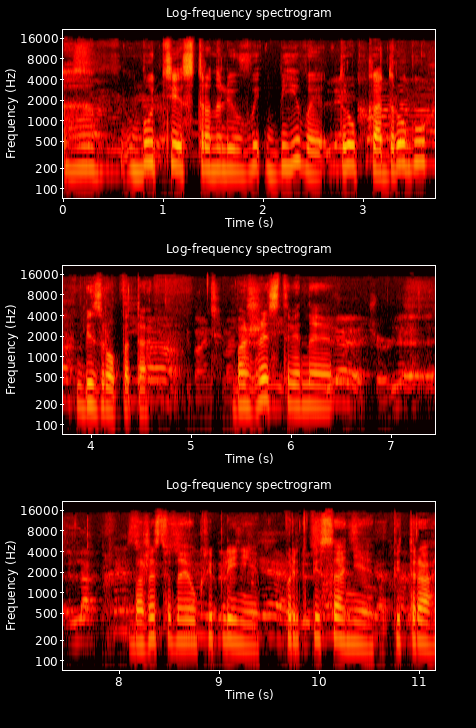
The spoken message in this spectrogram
«Э, «Будьте странолюбивы друг к другу без ропота. Божественное, божественное укрепление, предписание Петра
